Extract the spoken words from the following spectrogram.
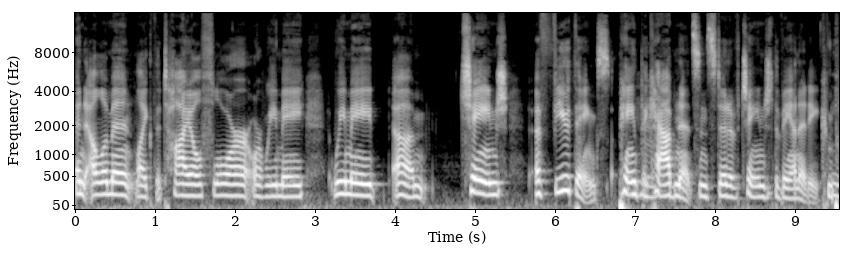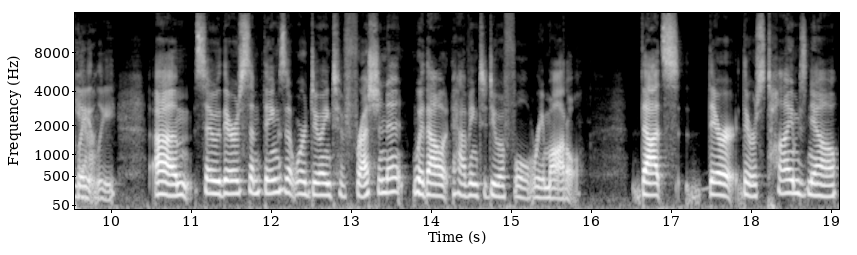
an element like the tile floor or we may we may um, change a few things paint the cabinets instead of change the vanity completely. Um, so are some things that we're doing to freshen it without having to do a full remodel that's there there's times now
